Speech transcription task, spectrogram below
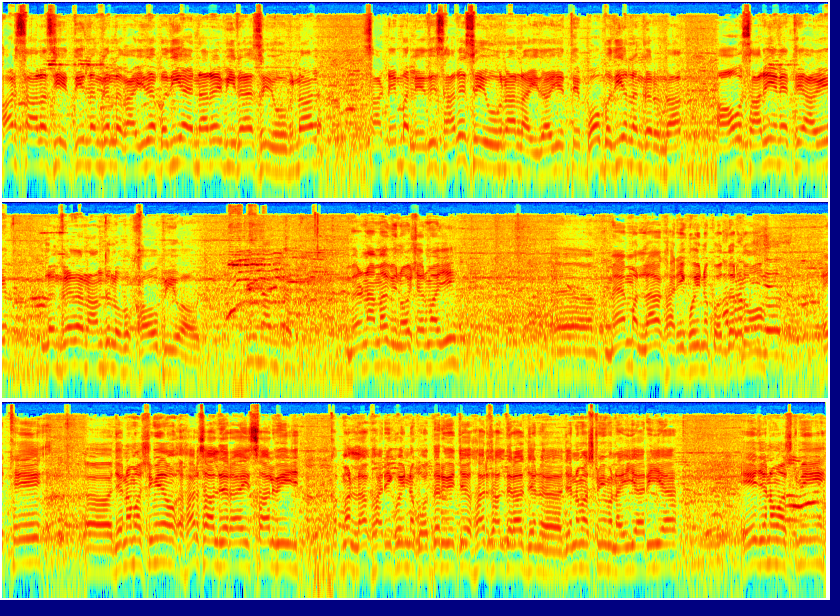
ਹਰ ਸਾਲ ਅਸੀਂ ਇੱਦਾਂ ਹੀ ਲੰਗਰ ਲਗਾਈਦਾ ਵਧੀਆ ਐਨ ਆਰ ਆਈ ਵੀਰਾਂ ਦੇ ਸਹਿਯੋਗ ਨਾਲ ਸਾਡੇ ਮਹੱਲੇ ਦੇ ਸਾਰੇ ਸਹਿਯੋਗ ਨਾਲ ਲਾਈਦਾ ਜੀ। ਇੱਥੇ ਬਹੁਤ ਵਧੀਆ ਲੰਗਰ ਹੁੰਦਾ। ਆਓ ਸਾਰੇ ਜਣੇ ਇੱਥੇ ਆ ਕੇ ਲੰਗਰ ਦਾ ਆਨੰਦ ਲਵੋ ਖਾਓ ਪੀਓ ਆਓ ਜੀ। ਕੀ ਨਾਮ ਤੁਹਾਡਾ? ਮੇਰਾ ਨਾਮ ਹੈ ਵਿਨੋਦ ਸ਼ਰਮਾ ਜੀ। ਮੈਂ ਮਹੱਲਾ ਖਾਰੀ ਖੋਈ ਨਕੋਦਰ ਤੋਂ। ਇੱਥੇ ਜਨਮ ਅਸ਼ਟਮੀ ਹਰ ਸਾਲ ਤਰ੍ਹਾਂ ਇਸ ਸਾਲ ਵੀ ਮਹੱਲਾ ਖਾਰੀ ਖੋਈ ਨਕੋਦਰ ਵਿੱਚ ਹਰ ਸਾਲ ਜਨ- ਜਨਮ ਅਸ਼ਟਮੀ ਮਨਾਈ ਜਾ ਰਹੀ ਹੈ ਇਹ ਜਨਮ ਅਸ਼ਟਮੀ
